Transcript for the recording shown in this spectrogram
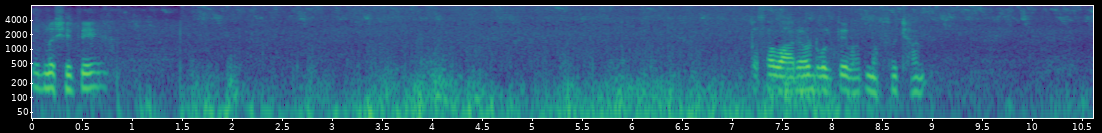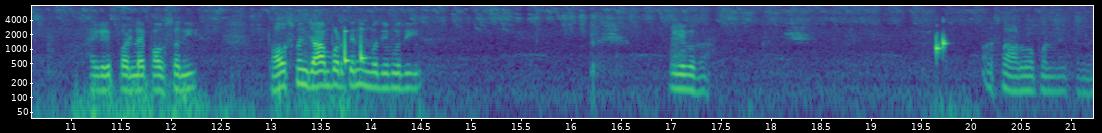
पूर्ण शेती. कसा वाऱ्यावर डोलते भात मस्त छान. हा इकडे पडलाय पावसाने. पाऊस पण जाम पडते ना मध्ये मध्ये हे बघा. असा आडवा पडलाय सगळं.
